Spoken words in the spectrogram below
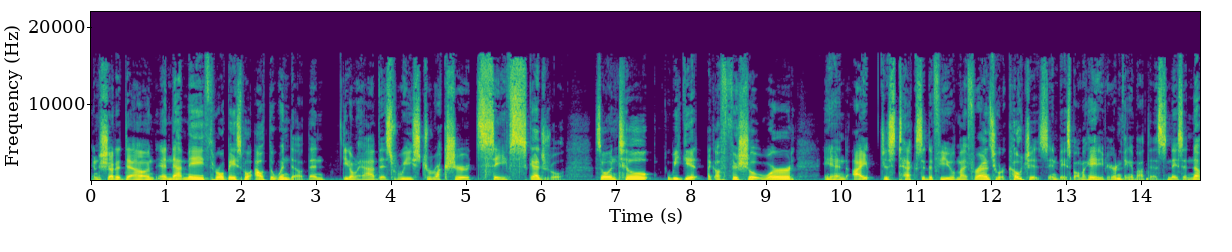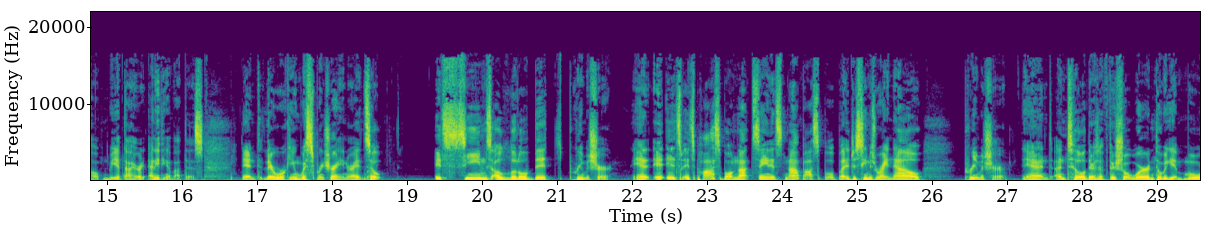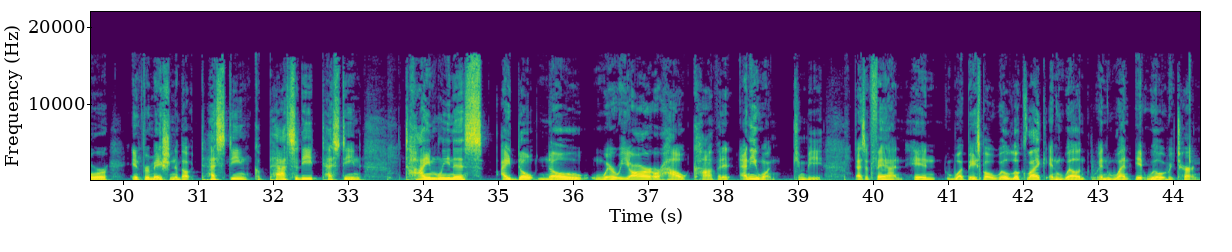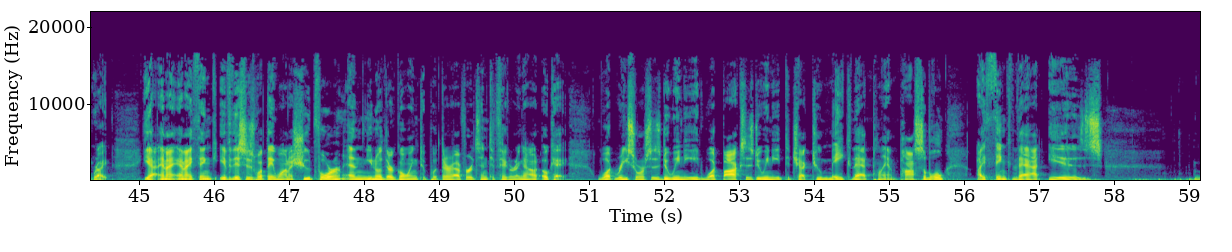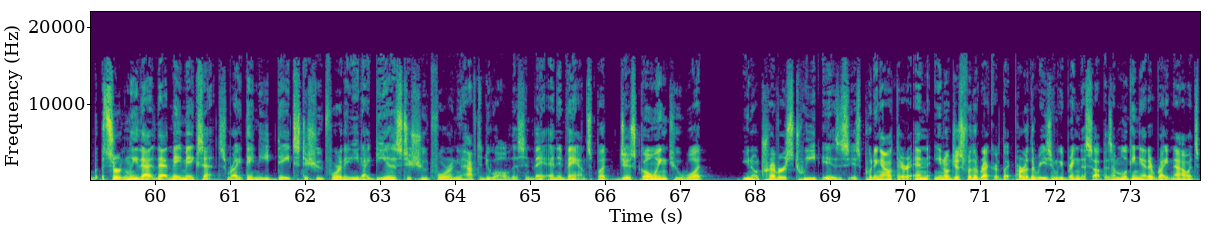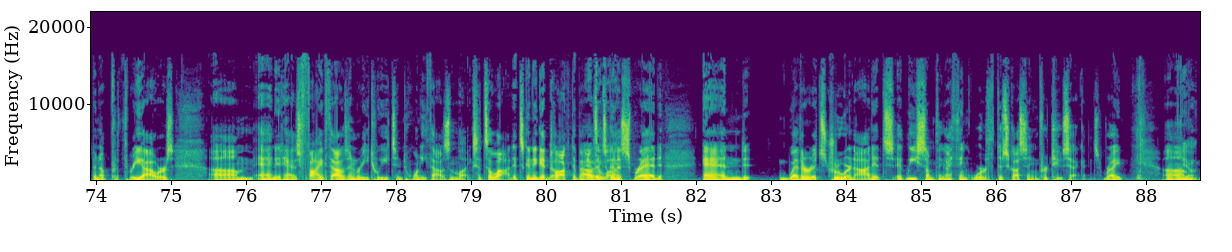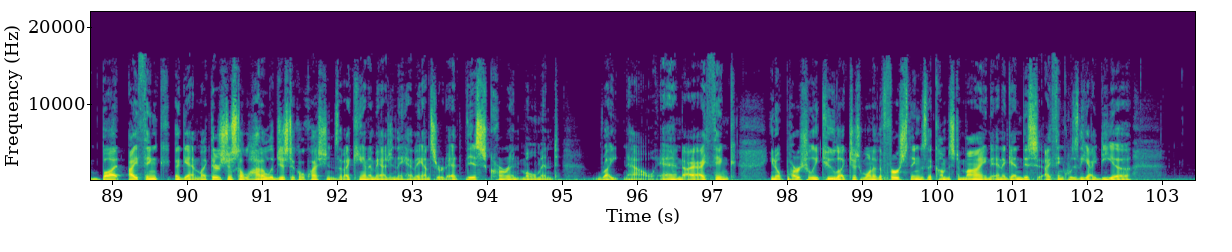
and shut it down and that may throw baseball out the window then you don't have this restructured safe schedule so until we get like official word, and I just texted a few of my friends who are coaches in baseball. I'm like, hey, have you heard anything about this? And they said, no, we have not heard anything about this. And they're working with spring training, right? So it seems a little bit premature. And it, it's it's possible. I'm not saying it's not possible, but it just seems right now premature. And until there's official word, until we get more information about testing capacity, testing timeliness, I don't know where we are or how confident anyone can be as a fan in what baseball will look like and well and when it will return. Right. Yeah, and I and I think if this is what they want to shoot for, and you know they're going to put their efforts into figuring out, okay, what resources do we need, what boxes do we need to check to make that plan possible? I think that is certainly that that may make sense, right? They need dates to shoot for, they need ideas to shoot for, and you have to do all of this in, va- in advance. But just going to what you know Trevor's tweet is is putting out there. And you know, just for the record, like part of the reason we bring this up is I'm looking at it right now. It's been up for three hours, um, and it has five thousand retweets and twenty thousand likes. It's a lot. It's going to get no, talked about. It's, it's going to spread, and whether it's true or not, it's at least something I think worth discussing for two seconds, right? Um, yeah. But I think again, like there's just a lot of logistical questions that I can't imagine they have answered at this current moment right now, and I, I think you know, partially too, like just one of the first things that comes to mind. And again, this I think was the idea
